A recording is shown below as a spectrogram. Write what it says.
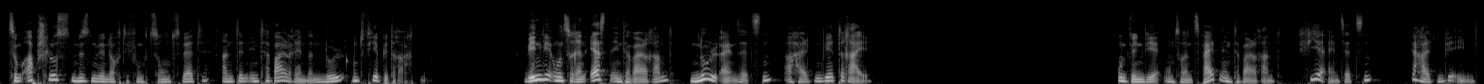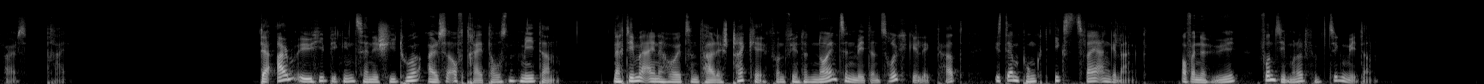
Zum Abschluss müssen wir noch die Funktionswerte an den Intervallrändern 0 und 4 betrachten. Wenn wir unseren ersten Intervallrand 0 einsetzen, erhalten wir 3. Und wenn wir unseren zweiten Intervallrand 4 einsetzen, erhalten wir ebenfalls 3. Der Almöhi beginnt seine Skitour also auf 3000 Metern. Nachdem er eine horizontale Strecke von 419 Metern zurückgelegt hat, ist er am Punkt x2 angelangt, auf einer Höhe von 750 Metern.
